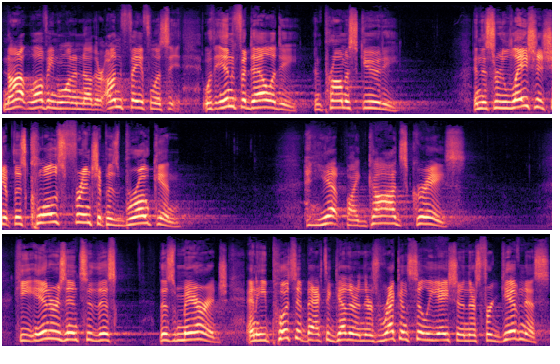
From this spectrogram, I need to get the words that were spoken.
not loving one another, unfaithfulness, with infidelity and promiscuity. And this relationship, this close friendship is broken. And yet, by God's grace, he enters into this, this marriage and he puts it back together, and there's reconciliation and there's forgiveness.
